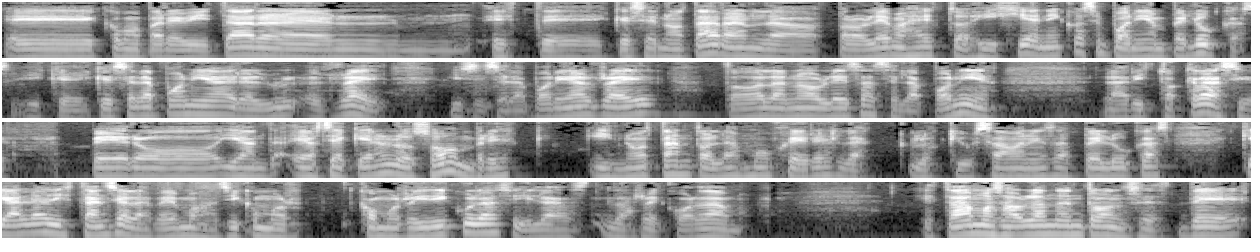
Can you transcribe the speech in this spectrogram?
eh, como para evitar eh, este, que se notaran los problemas estos higiénicos, se ponían pelucas y que el que se la ponía era el rey. Y si se la ponía el rey, toda la nobleza se la ponía, la aristocracia. Pero, y o sea, que eran los hombres y no tanto las mujeres los que usaban esas pelucas, que a la distancia las vemos así como, como ridículas y las, recordamos. Estábamos hablando entonces de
